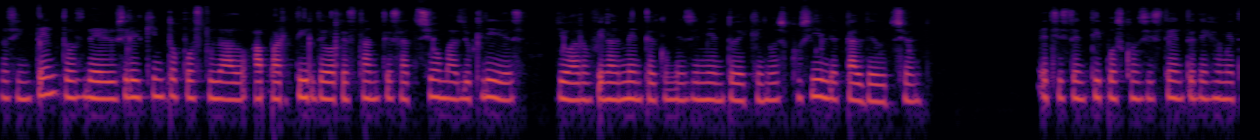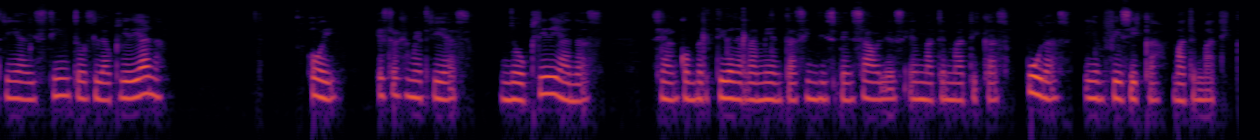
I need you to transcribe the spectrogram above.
Los intentos de deducir el quinto postulado a partir de los restantes axiomas de Euclides llevaron finalmente al convencimiento de que no es posible tal deducción. Existen tipos consistentes de geometría distintos de la euclidiana. Hoy, estas geometrías no euclidianas se han convertido en herramientas indispensables en matemáticas puras y en física matemática.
